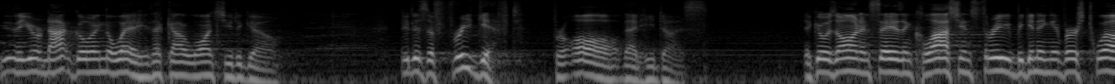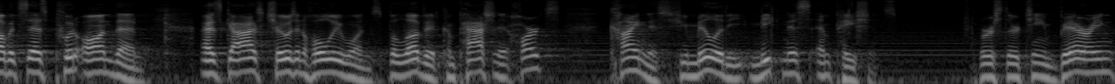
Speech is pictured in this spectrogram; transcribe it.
you're not going the way that God wants you to go. It is a free gift for all that he does. It goes on and says in Colossians 3, beginning in verse 12, it says, Put on then as God's chosen holy ones, beloved, compassionate hearts, kindness, humility, meekness, and patience. Verse 13, bearing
